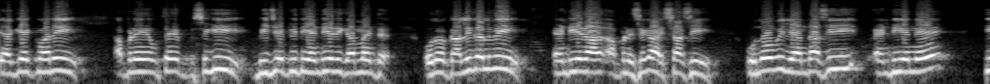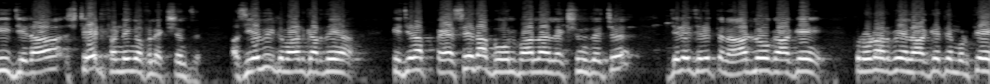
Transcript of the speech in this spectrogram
ਇਹ ਅੱਗੇ ਇੱਕ ਵਾਰੀ ਆਪਣੇ ਉੱਤੇ ਸੀਗੀ ਬੀਜੇਪੀ ਦੀ ਐਨਡੀਏ ਦੀ ਗਵਰਨਮੈਂਟ ਉਦੋਂ ਅਕਾਲੀ ਦਲ ਵੀ ਐਨਡੀਏ ਦਾ ਆਪਣੇ ਸੀਗਾ ਹਿੱਸਾ ਸੀ, ਉਦੋਂ ਵੀ ਲਿਆਂਦਾ ਸੀ ਐਨਡੀਏ ਨੇ ਕਿ ਜਿਹੜਾ ਸਟੇਟ ਫੰਡਿੰਗ ਆਫ ਇਲੈਕਸ਼ਨਸ ਅਸੀਂ ਇਹ ਵੀ ਡਿਮਾਂਡ ਕਰਦੇ ਹਾਂ ਕਿ ਜਿਹੜਾ ਪੈਸੇ ਦਾ ਬੋਲਬਾਲਾ ਇਲੈਕਸ਼ਨ ਵਿੱਚ, ਜਿਹੜੇ ਜਿਹੜੇ ਤਨਾੜ ਲੋਕ ਆ ਕੇ ਕਰੋੜਾਂ ਰੁਪਏ ਲਾ ਕੇ ਤੇ ਮੁੜ ਕੇ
